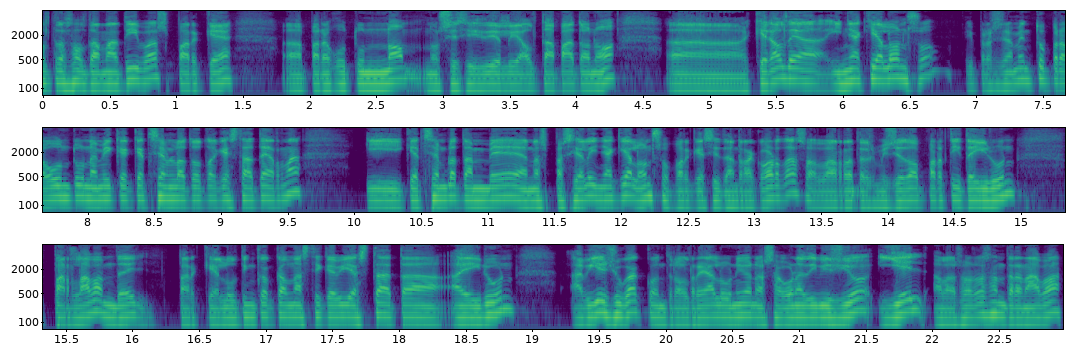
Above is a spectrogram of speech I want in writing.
altres alternatives perquè ha aparegut un nom, no sé si dir-li el tapat o no, eh, que era el d'Iñaki Alonso, i precisament t'ho pregunto una mica què et sembla tota aquesta terna i què et sembla també en especial Iñaki Alonso, perquè si te'n recordes, a la retransmissió del partit a Irún parlàvem d'ell, perquè l'últim cop que el Nàstic havia estat a, a Irún havia jugat contra el Real Unión a segona divisió i ell aleshores entrenava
